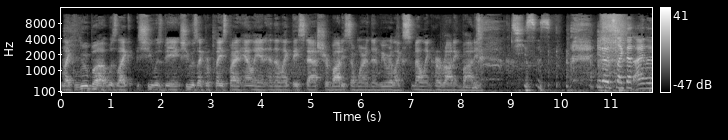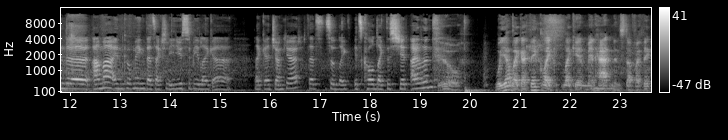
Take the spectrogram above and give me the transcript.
like Luba was like she was being she was like replaced by an alien, and then like they stashed her body somewhere, and then we were like smelling her rotting body. Jesus. You know, it's like that island uh, Amager in Copenhagen. That's actually used to be like a like a junkyard. That's so like it's called like the shit island. Ew. Well, yeah, like I think like like in Manhattan and stuff. I think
